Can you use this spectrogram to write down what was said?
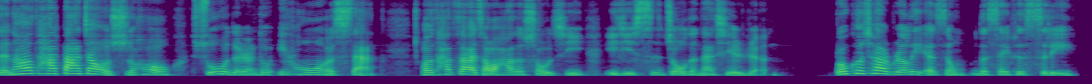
等到他大叫的时候，所有的人都一哄而散，而他再找到他的手机以及四周的那些人。Bogota really isn't the safest city.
